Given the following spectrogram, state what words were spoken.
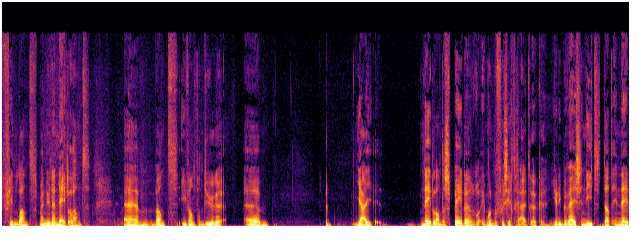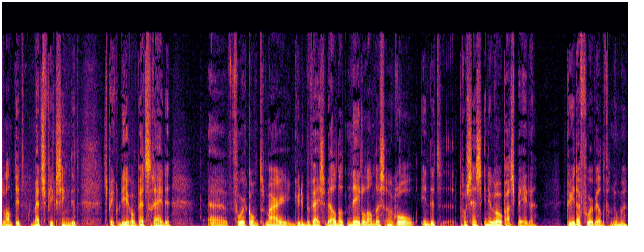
Finland, maar nu naar Nederland. Ehm, want, Ivan van Duren... Ehm, ja, Nederlanders spelen... Ik moet me voorzichtig uitdrukken. Jullie bewijzen niet dat in Nederland dit matchfixing... dit speculeren op wedstrijden uh, voorkomt. Maar jullie bewijzen wel dat Nederlanders een rol in dit proces in Europa spelen. Kun je daar voorbeelden van noemen?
